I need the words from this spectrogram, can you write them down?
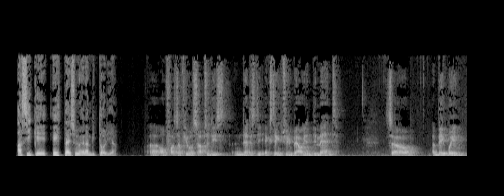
Así que esta es una gran victoria. Uh, on fossil fuel subsidies, that is the Extinction Rebellion demand. So, a big win.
